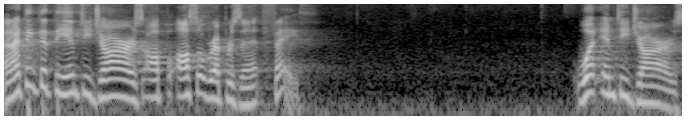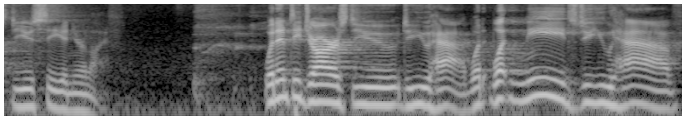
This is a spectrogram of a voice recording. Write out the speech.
And I think that the empty jars also represent faith. What empty jars do you see in your life? What empty jars do you, do you have? What, what needs do you have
